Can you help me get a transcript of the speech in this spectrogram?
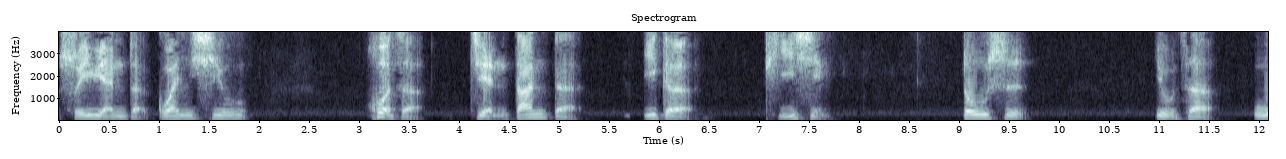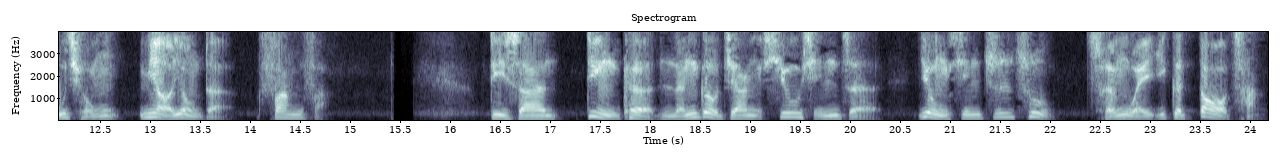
随缘的观修，或者简单的一个提醒，都是有着无穷妙用的方法。第三，定课能够将修行者用心之处成为一个道场，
